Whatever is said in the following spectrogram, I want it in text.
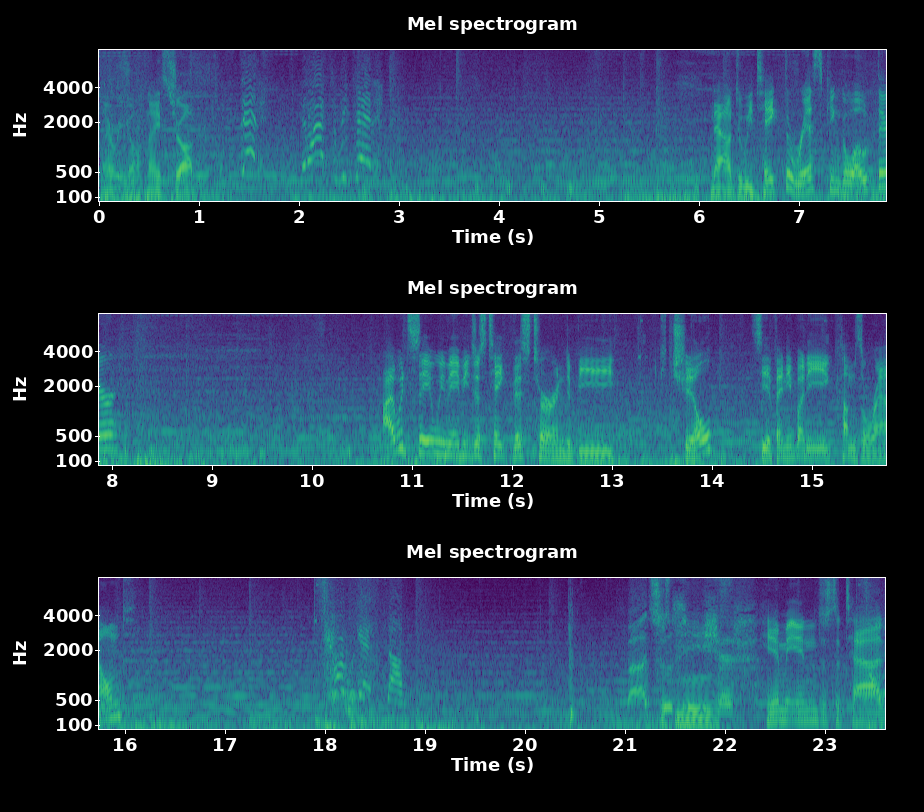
There we go. Nice job. It's dead. It has to be dead. Now, do we take the risk and go out there? I would say we maybe just take this turn to be chill. See if anybody comes around. Come get some. Let's just move him in just a tad.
